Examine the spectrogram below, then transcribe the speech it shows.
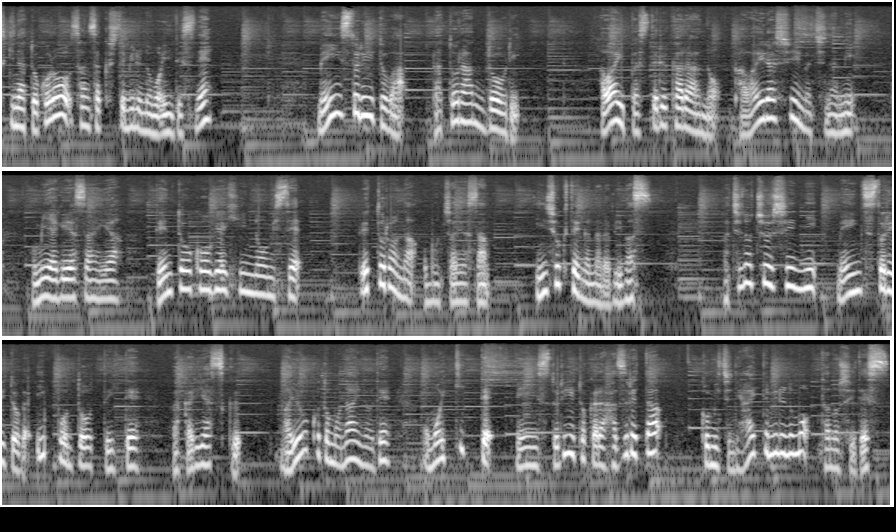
好きなところを散策してみるのもいいですね。メインストリートはラトラン通り。淡いパステルカラーの可愛らしい街並み。お土産屋さんや伝統工芸品のお店レトロなおもちゃ屋さん飲食店が並びます。街の中心にメインストリートが1本通っていて分かりやすく迷うこともないので思い切ってメインストリートから外れた小道に入ってみるのも楽しいです。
